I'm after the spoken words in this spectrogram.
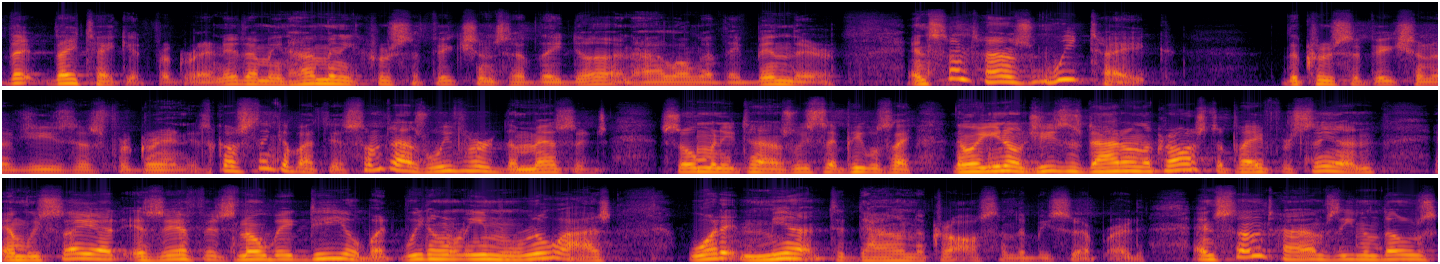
they, they take it for granted. I mean, how many crucifixions have they done? How long have they been there? And sometimes we take the crucifixion of Jesus for granted. Because think about this. Sometimes we've heard the message so many times. We say people say, "No, you know, Jesus died on the cross to pay for sin," and we say it as if it's no big deal, but we don't even realize what it meant to die on the cross and to be separated. And sometimes even those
